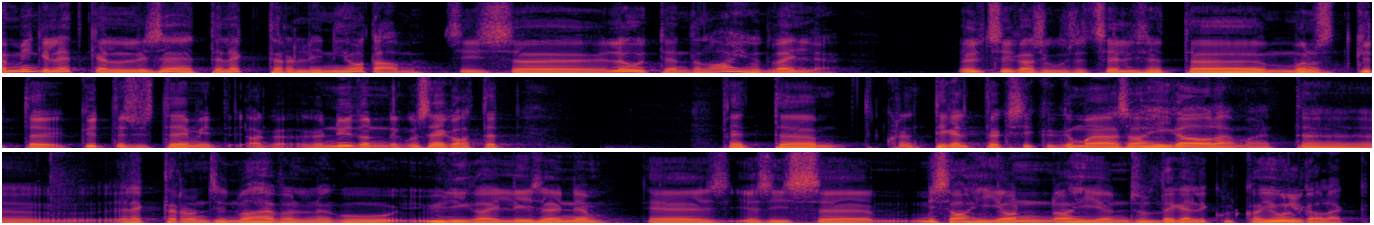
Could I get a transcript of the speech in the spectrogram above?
ja mingil hetkel oli see, et elekter oli nii odav, siis äh, lõhuti endale ahjud välja. üldse igasugused sellised äh, mõnusad kütte, küttesüsteemid, aga, aga nüüd on nagu see koht, et et äh, kurat, tegelikult peaks ikkagi majas ahi ka olema, et äh, elekter on siin vahepeal nagu ülikallis, on ju. ja siis, äh, mis ahi on, ahi on sul tegelikult ka julgeolek.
